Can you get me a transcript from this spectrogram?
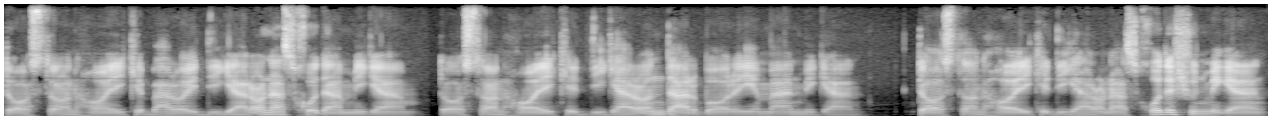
داستان هایی که برای دیگران از خودم میگم، داستان هایی که دیگران درباره من میگن، داستان هایی که دیگران از خودشون میگن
